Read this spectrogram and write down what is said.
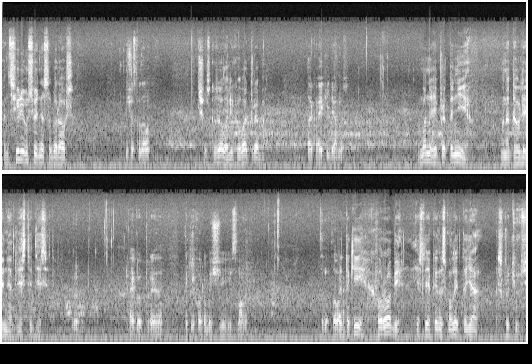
Консиліум сьогодні збирався. І що сказали? Що сказали, лікувати треба. Так, а який діагноз? У мене гіпертонія, у мене давлення 210. А як ви при такій хворобі ще і смали? Це не При такій хворобі, якщо я кину смолить, то я скрутюсь.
